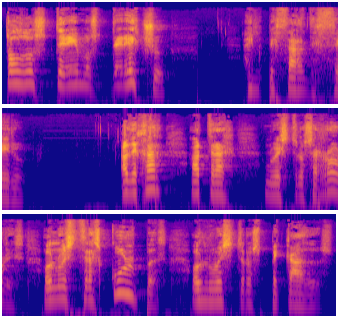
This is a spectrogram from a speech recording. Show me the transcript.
Todos tenemos derecho a empezar de cero, a dejar atrás nuestros errores, o nuestras culpas, o nuestros pecados.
